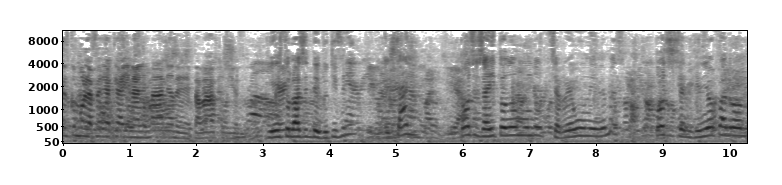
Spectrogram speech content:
Es como la feria que hay en Alemania de tabaco y esto lo hacen de duty free, están. Entonces ahí todo el mundo se reúne y demás. Entonces el ingeniero Padrón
